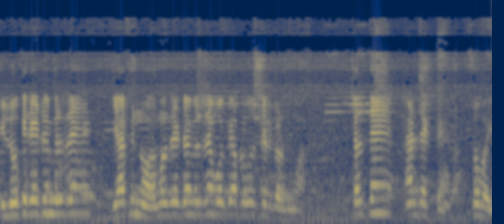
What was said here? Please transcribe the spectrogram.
किलो के रेट में मिल रहे हैं या फिर नॉर्मल रेट में मिल रहे हैं, वो भी आप लोगों को शेयर कर दूँगा। चलते हैं एंड देखते हैं। सो भाई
